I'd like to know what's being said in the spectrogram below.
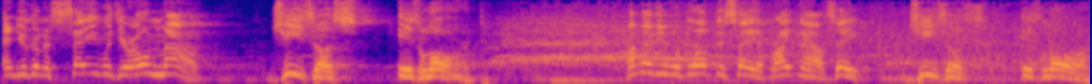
and you're going to say with your own mouth, Jesus is Lord. How many of you would love to say it right now? Say, Jesus is Lord.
